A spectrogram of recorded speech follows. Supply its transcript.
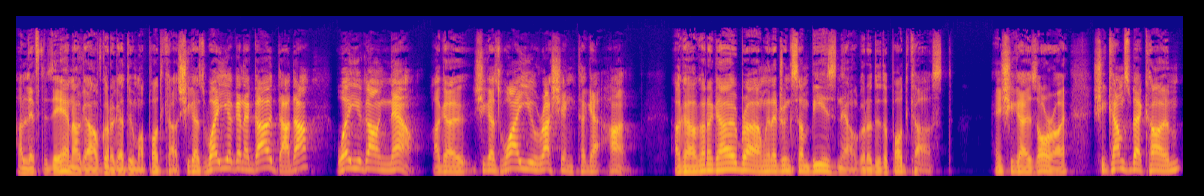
I left it there and I go, I've got to go do my podcast. She goes, Where you going to go, Dada? Where are you going now? I go, She goes, Why are you rushing to get home? I go, I got to go, bro. I'm going to drink some beers now. I've got to do the podcast. And she goes, All right. She comes back home.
